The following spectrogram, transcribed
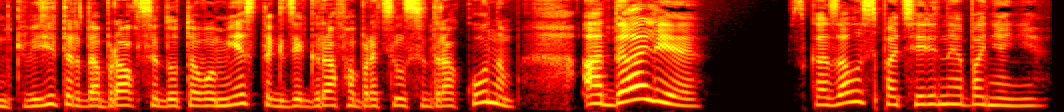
Инквизитор добрался до того места, где граф обратился драконом, а далее сказалось потерянное обоняние.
